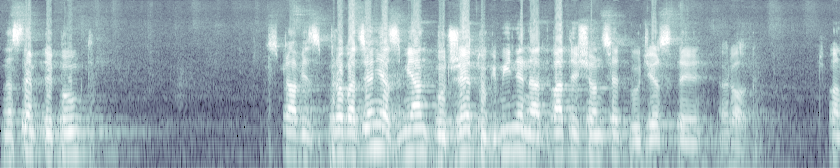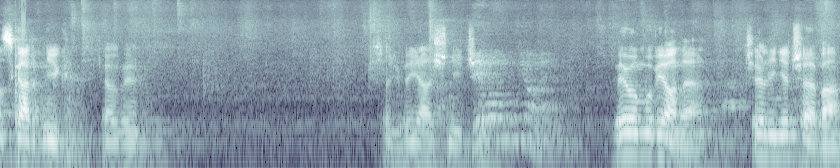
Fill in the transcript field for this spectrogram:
Następny punkt. W sprawie prowadzenia zmian budżetu gminy na 2020 rok. Pan skarbnik chciałby coś wyjaśnić? Było mówione. Było mówione, czyli nie trzeba.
